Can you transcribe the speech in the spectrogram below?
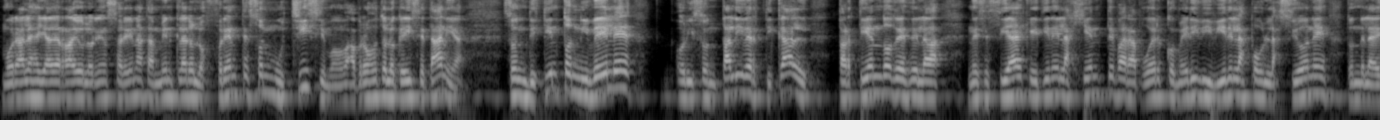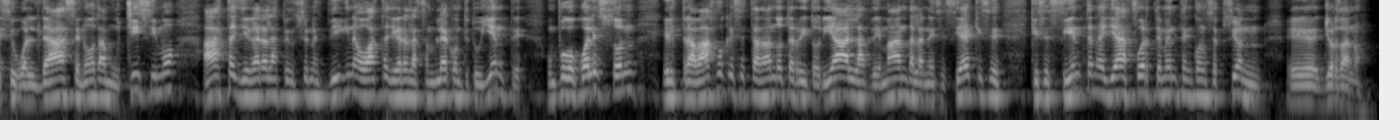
Morales, allá de Radio Lorenzo Arena, también, claro, los frentes son muchísimos, a propósito de lo que dice Tania. Son distintos niveles, horizontal y vertical, partiendo desde las necesidades que tiene la gente para poder comer y vivir en las poblaciones, donde la desigualdad se nota muchísimo, hasta llegar a las pensiones dignas o hasta llegar a la Asamblea Constituyente. Un poco cuáles son el trabajo que se está dando territorial, las demandas, las necesidades que se, que se sienten allá fuertemente en Concepción, eh, Jordano.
